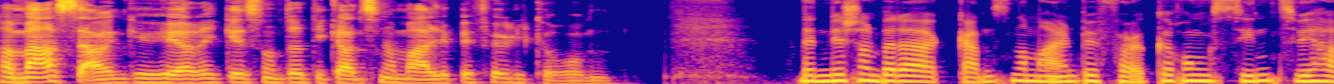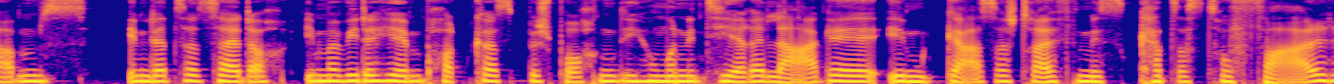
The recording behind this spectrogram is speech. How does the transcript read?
Hamas-Angehörige, sondern die ganz normale Bevölkerung. Wenn wir schon bei der ganz normalen Bevölkerung sind, wir haben es in letzter Zeit auch immer wieder hier im Podcast besprochen. Die humanitäre Lage im Gazastreifen ist katastrophal.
